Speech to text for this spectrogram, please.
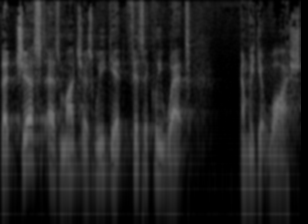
that just as much as we get physically wet and we get washed,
